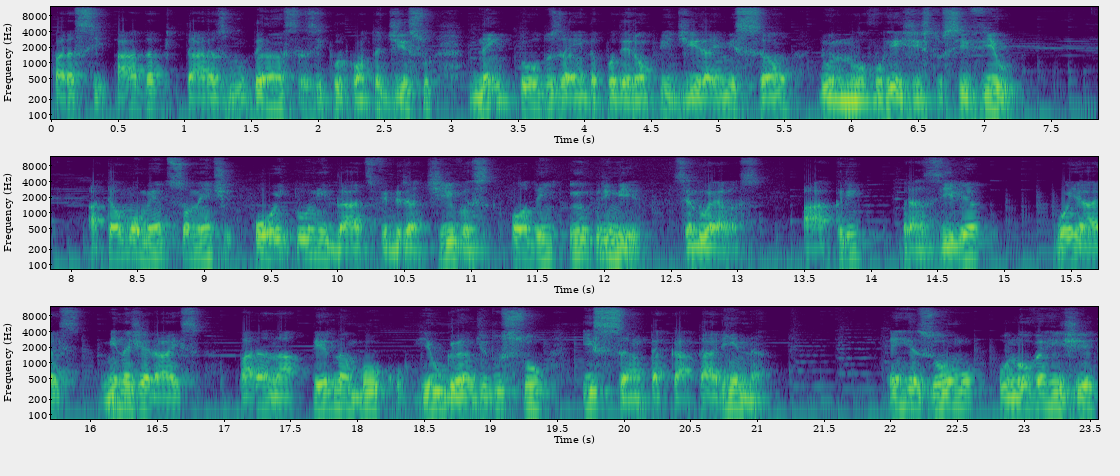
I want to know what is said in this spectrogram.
para se adaptar às mudanças e por conta disso nem todos ainda poderão pedir a emissão do novo registro civil. Até o momento somente oito unidades federativas podem imprimir, sendo elas Acre, Brasília, Goiás, Minas Gerais, Paraná, Pernambuco, Rio Grande do Sul e Santa Catarina. Em resumo, o novo RG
